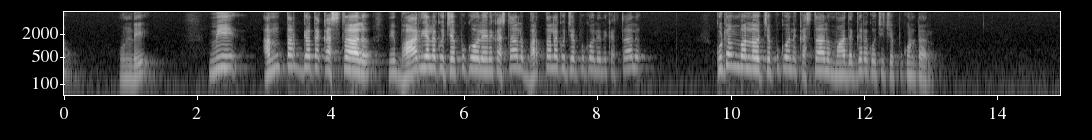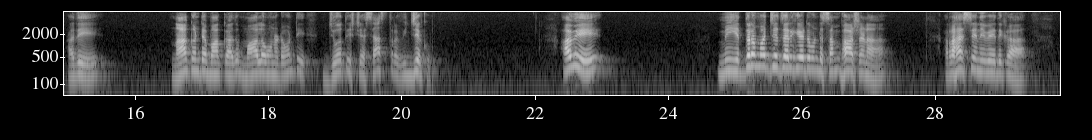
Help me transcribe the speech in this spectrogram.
ఉండి మీ అంతర్గత కష్టాలు మీ భార్యలకు చెప్పుకోలేని కష్టాలు భర్తలకు చెప్పుకోలేని కష్టాలు కుటుంబంలో చెప్పుకోని కష్టాలు మా దగ్గరకు వచ్చి చెప్పుకుంటారు. అది నాకంటే మాకు కాదు మాలో ఉన్నటువంటి జ్యోతిష్య శాస్త్ర విద్యకు. అవి మీ ఇద్దరి మధ్య జరిగేటువంటి సంభాషణ రహస్య నివేదిక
